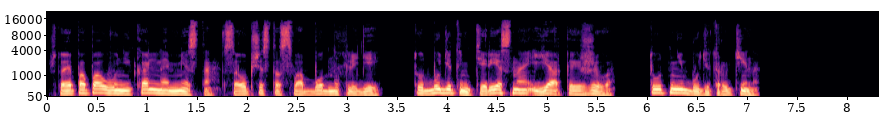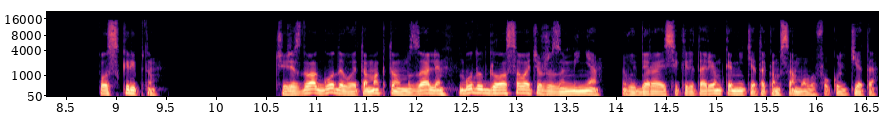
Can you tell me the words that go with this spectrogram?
что я попал в уникальное место, в сообщество свободных людей. Тут будет интересно, ярко и живо. Тут не будет рутина. По скриптум. Через два года в этом актовом зале будут голосовать уже за меня, выбирая секретарем комитета комсомола факультета.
